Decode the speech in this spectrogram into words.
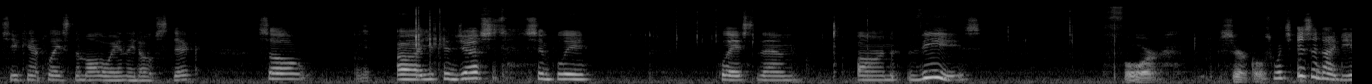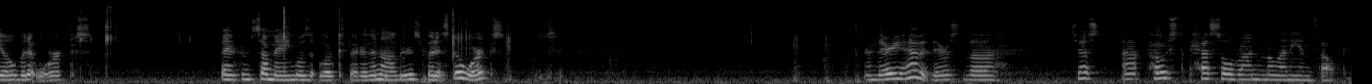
So you can't place them all the way and they don't stick. So uh, you can just simply place them on these four circles, which isn't ideal, but it works. And from some angles it works better than others, but it still works. And there you have it. There's the just post Kessel Run Millennium Falcon.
